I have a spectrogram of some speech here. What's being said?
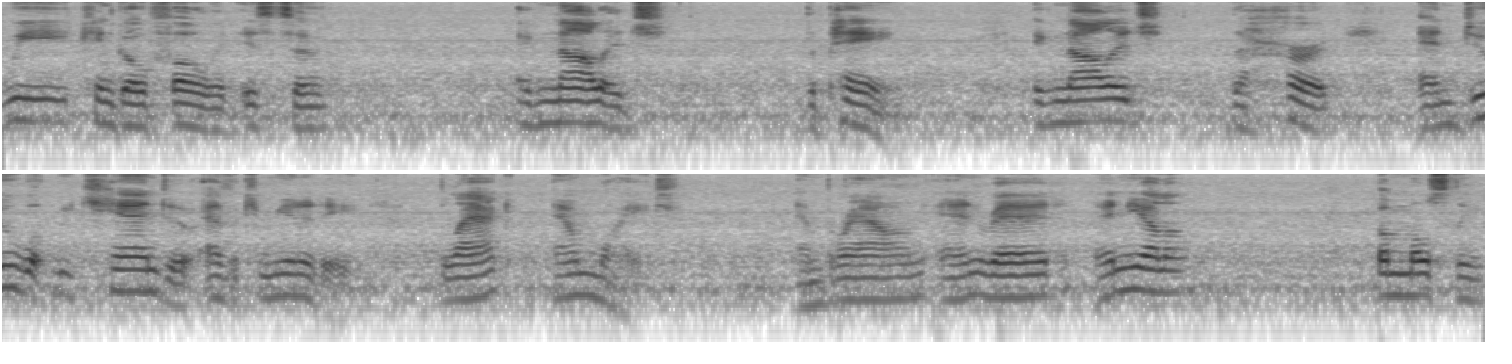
we can go forward is to acknowledge the pain, acknowledge the hurt, and do what we can do as a community, black and white, and brown and red and yellow, but mostly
